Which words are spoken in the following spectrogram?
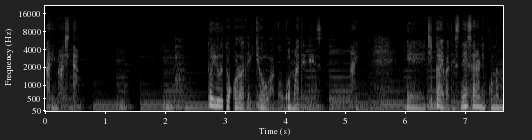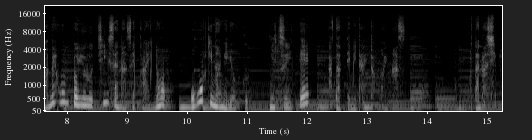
ありました。というところで今日はここまでです。はいえー、次回はですねさらにこの豆本という小さな世界の大きな魅力について語ってみたいと思います。お楽しみ。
